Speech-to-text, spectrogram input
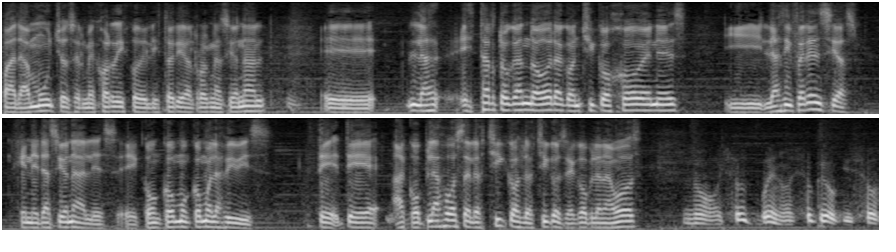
para muchos el mejor disco de la historia del rock nacional. Eh, estar tocando ahora con chicos jóvenes y las diferencias generacionales, eh, con cómo, cómo las vivís. ¿Te, ¿Te acoplás vos a los chicos, los chicos se acoplan a vos? No, yo, bueno, yo creo que yo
